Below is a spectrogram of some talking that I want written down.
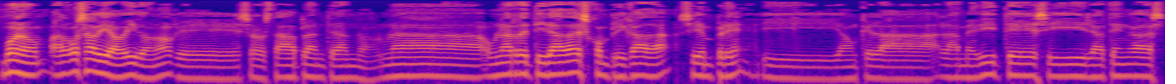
Bueno, algo se había oído, ¿no? Que se lo estaba planteando. Una, una retirada es complicada siempre y aunque la, la medites y la tengas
